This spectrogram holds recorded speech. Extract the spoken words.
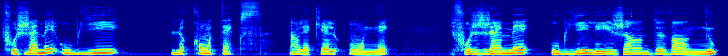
il faut jamais oublier le contexte dans lequel on est. Il faut jamais oublier les gens devant nous,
